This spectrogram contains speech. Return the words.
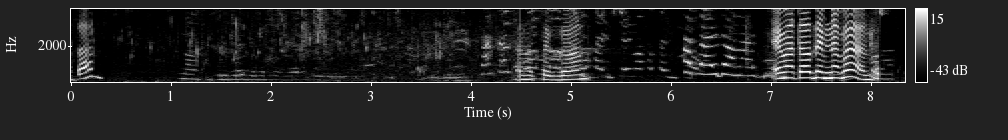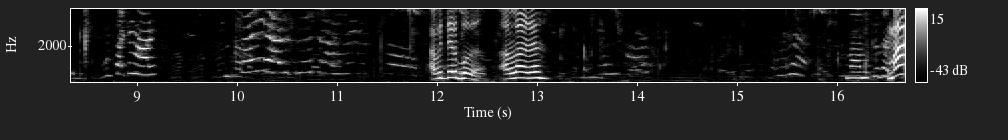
আদার? হচ্ছে গান এই মাথাও যাইম না আবার? আবি তোর আল্লাহ মা!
